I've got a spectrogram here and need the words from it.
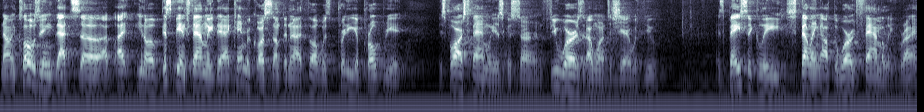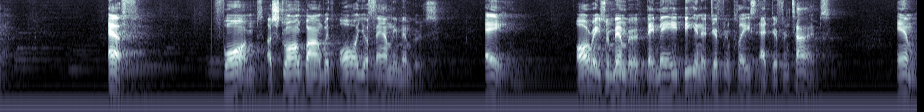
Now, in closing, that's, uh, I, you know, this being Family Day, I came across something that I thought was pretty appropriate as far as family is concerned. A few words that I wanted to share with you. It's basically spelling out the word family, right? F forms a strong bond with all your family members. A, Always remember they may be in a different place at different times. M,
